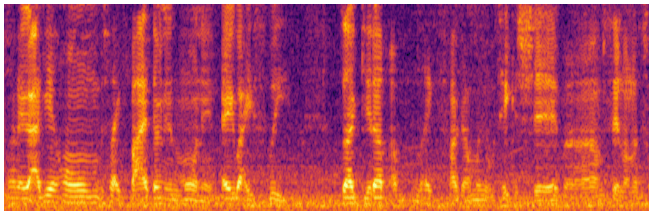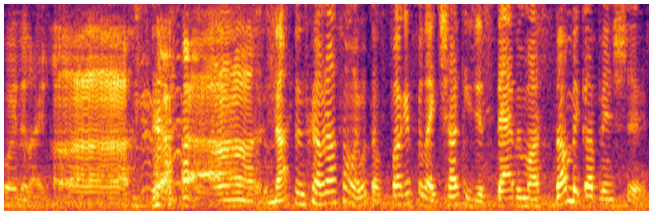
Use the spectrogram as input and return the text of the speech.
When I get home, it's like 5:30 in the morning. Everybody sleep. So I get up, I'm like, fuck, I'm gonna go take a shit. Man. I'm sitting on the toilet like, uh, nothing's coming out. So I'm like, what the fuck? I feel like Chucky's just stabbing my stomach up and shit.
